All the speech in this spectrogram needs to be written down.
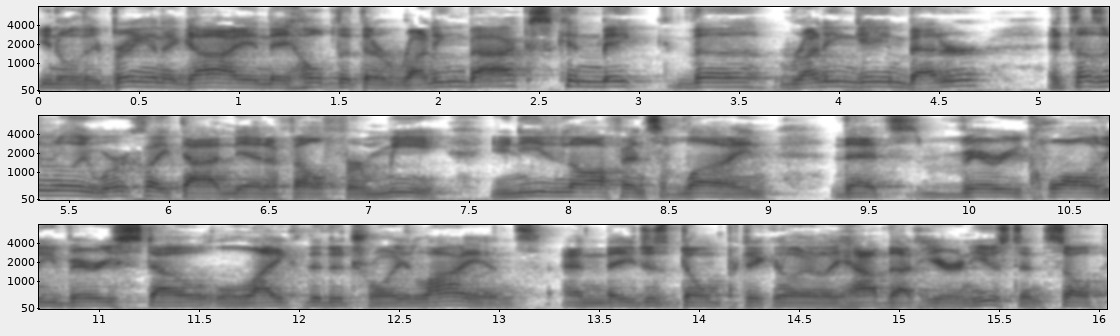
you know, they bring in a guy and they hope that their running backs can make the running game better. It doesn't really work like that in the NFL for me. You need an offensive line that's very quality, very stout, like the Detroit Lions. And they just don't particularly have that here in Houston. So,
